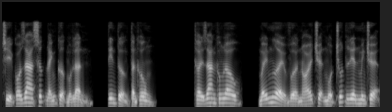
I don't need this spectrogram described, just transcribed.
Chỉ có ra sức đánh cược một lần, tin tưởng tần không. Thời gian không lâu, mấy người vừa nói chuyện một chút liên minh chuyện,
